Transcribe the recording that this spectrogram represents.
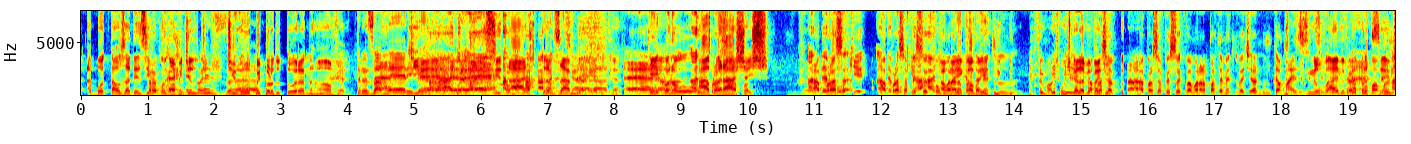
pra botar os adesivos Pra- com o nome de, de, de é. roupa e produtora, não, velho. Transamérica. De É, rádio, é, é. cidade, Transamérica. É, Que aí quando o, o próximo- Abraças. A Até próxima, porque- a próxima porque a pessoa que for morar aí, no calma aí. apartamento. Não... Foi mal, desculpa. Um de cada vez, a vai, próxima, a próxima pessoa que vai morar no apartamento não vai tirar nunca mais esse Não vai, vai ficar pra uma mancha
